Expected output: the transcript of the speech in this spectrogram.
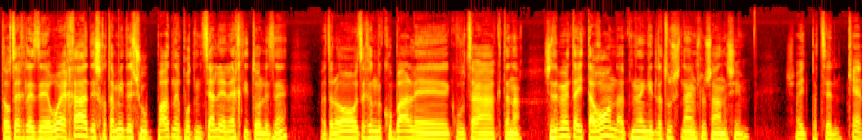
אתה רוצה ללכת לאיזה אירוע אחד, יש לך תמיד איזשהו פרטנר פוטנציאלי ללכת איתו לזה, ואתה לא צריך להיות מקובל לקבוצה קטנה. שזה באמת היתרון, על פני נגיד לטוס שניים שלושה אנשים. אפשר להתפצל. כן.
